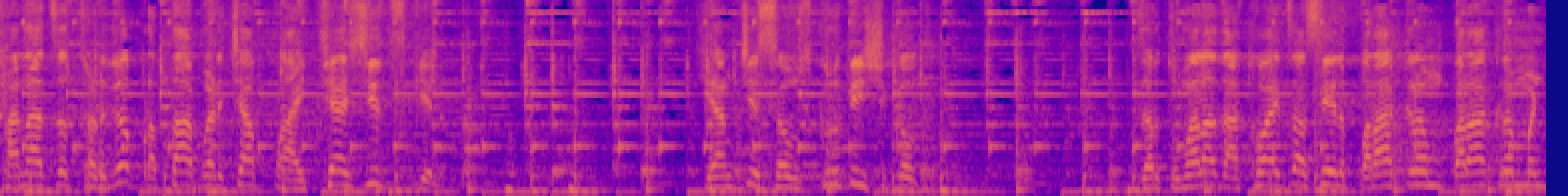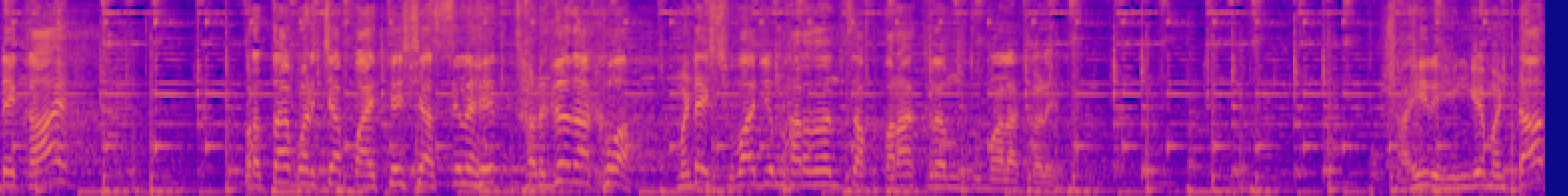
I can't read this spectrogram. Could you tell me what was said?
खानाचं थडग प्रतापगडच्या पायथ्याशीच केलं. ही आमची संस्कृती शिकवते. जर तुम्हाला दाखवायचं असेल पराक्रम पराक्रम म्हणजे काय? प्रतापगडच्या पायथ्याशी असलेलं हे थडग दाखवा. म्हणजे शिवाजी महाराजांचा पराक्रम तुम्हाला कळेल. शाहीर हिंगे म्हणतात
